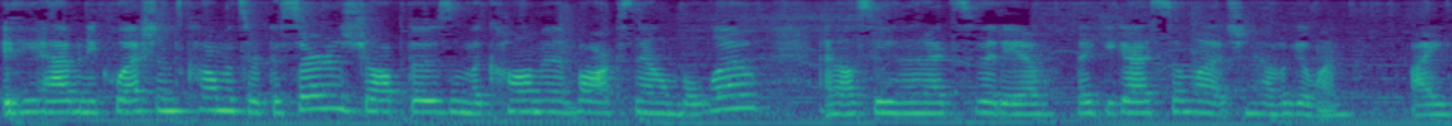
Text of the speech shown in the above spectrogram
If you have any questions, comments, or concerns, drop those in the comment box down below, and I'll see you in the next video. Thank you guys so much and have a good one. Bye.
